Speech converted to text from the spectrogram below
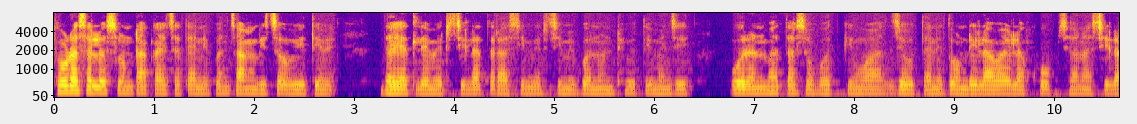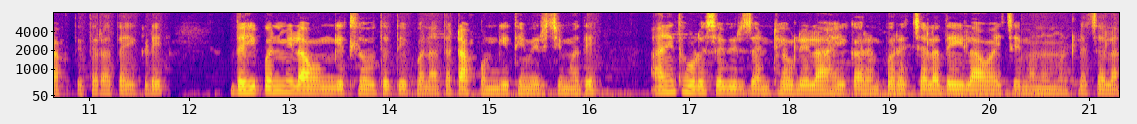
थोडासा लसूण टाकायचा त्याने पण चांगली चव येते. दह्यातल्या मिरचीला तर अशी मिरची मी बनवून ठेवते. म्हणजे वरण भातासोबत किंवा जेवताना तोंडे लावायला खूप छान अशी लागते. तर आता इकडे दही पण मी लावून घेतलं होतं. ते पण आता टाकून घेते मिरचीमध्ये. आणि थोडंसं विरजण ठेवलेलं आहे. कारण परत त्याला दही लावायचे म्हणून म्हटलं चला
